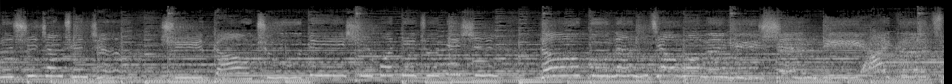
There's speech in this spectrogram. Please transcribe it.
论是掌权者，是高处的事或低处的事，都不能叫我们与神的爱隔绝。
